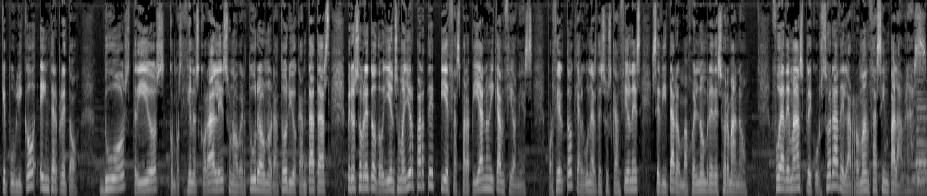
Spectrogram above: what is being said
que publicó e interpretó. Dúos, tríos, composiciones corales, una obertura, un oratorio, cantatas, pero sobre todo y en su mayor parte piezas para piano y canciones. Por cierto, que algunas de sus canciones se editaron bajo el nombre de su hermano. Fue además precursora de la romanza sin palabras.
